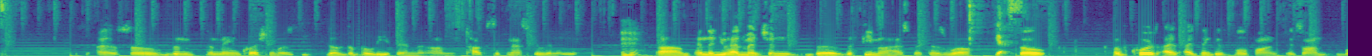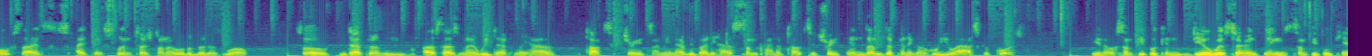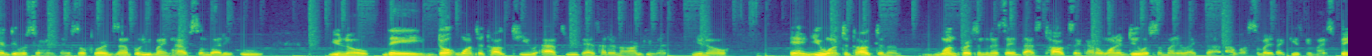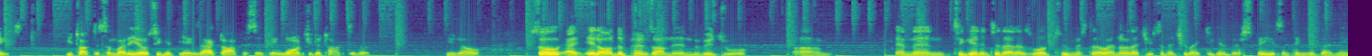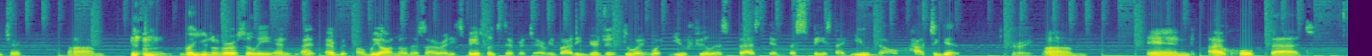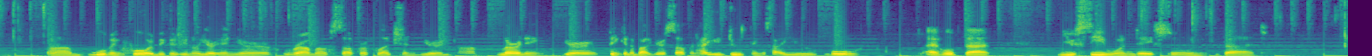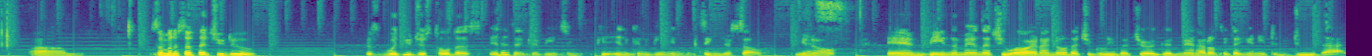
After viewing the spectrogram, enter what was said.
Uh, so the, the main question was the, the belief in um, toxic masculinity. Mhm. Um, and then you had mentioned the, the female aspect as well. yes So, of course, I, I think it's both on it's on both sides. I think Slim touched on it a little bit as well. So definitely, us as men, we definitely have toxic traits. I mean, everybody has some kind of toxic trait in them, depending on who you ask, of course. You know, some people can deal with certain things, some people can't deal with certain things. So, for example, you might have somebody who, you know, they don't want to talk to you after you guys had an argument. You know, and you want to talk to them. One person going to say that's toxic. I don't want to deal with somebody like that. I want somebody that gives me my space. You talk to somebody else, you get the exact opposite. They want you to talk to them. You know, so I, it all depends on the individual. Um, and then to get into that as well, too, Mister. O, I know that you said that you like to give their space and things of that nature. Um, but universally, and I, every, we all know this already. Space looks different to everybody. You're just doing what you feel is best in the space that you know how to give. Right. Um, and I hope that um, moving forward, because you know you're in your realm of self-reflection, you're um, learning, you're thinking about yourself and how you do things, how you move. I hope that you see one day soon that um, some of the stuff that you do is what you just told us. It is inconveniencing, inconveniencing yourself. You know, and being the man that you are, and I know that you believe that you're a good man, I don't think that you need to do that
